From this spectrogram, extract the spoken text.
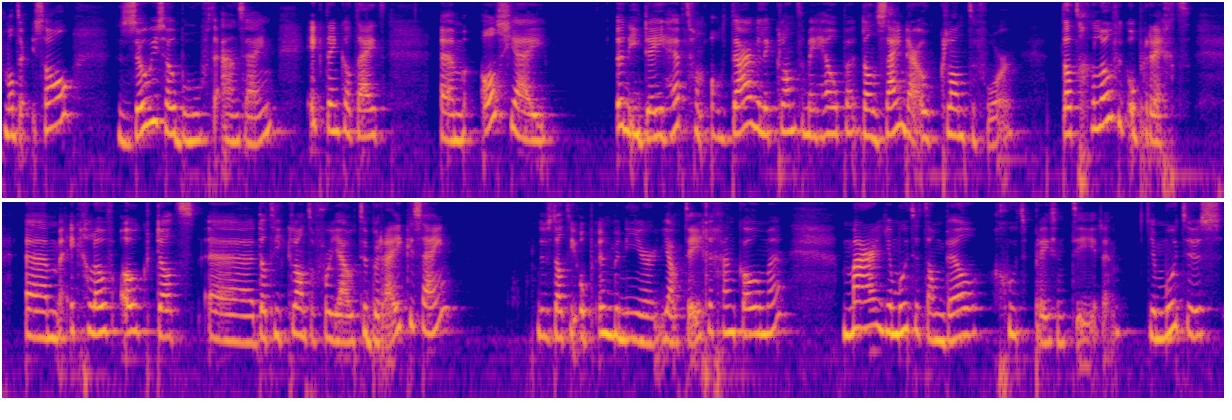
Want er zal sowieso behoefte aan zijn. Ik denk altijd, um, als jij een idee hebt van, oh, daar wil ik klanten mee helpen, dan zijn daar ook klanten voor. Dat geloof ik oprecht. Um, ik geloof ook dat, uh, dat die klanten voor jou te bereiken zijn. Dus dat die op een manier jou tegen gaan komen. Maar je moet het dan wel goed presenteren. Je moet dus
